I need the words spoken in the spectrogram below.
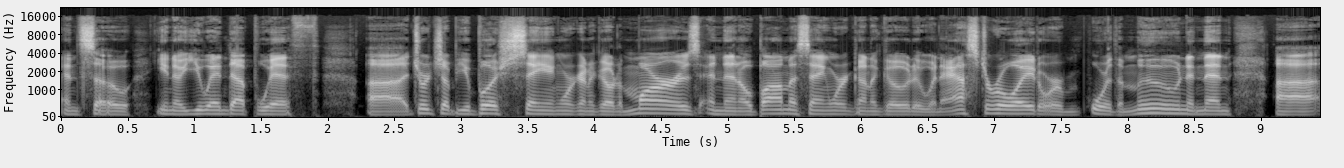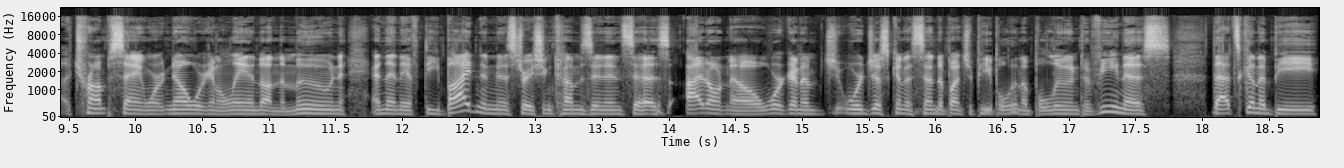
And so, you know, you end up with uh, George W. Bush saying we're going to go to Mars, and then Obama saying we're going to go to an asteroid or or the moon, and then uh, Trump saying we're no, we're going to land on the moon. And then if the Biden administration comes in and says, I don't know, we're going to we're just going to send a bunch of people in a balloon to Venus, that's going to be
